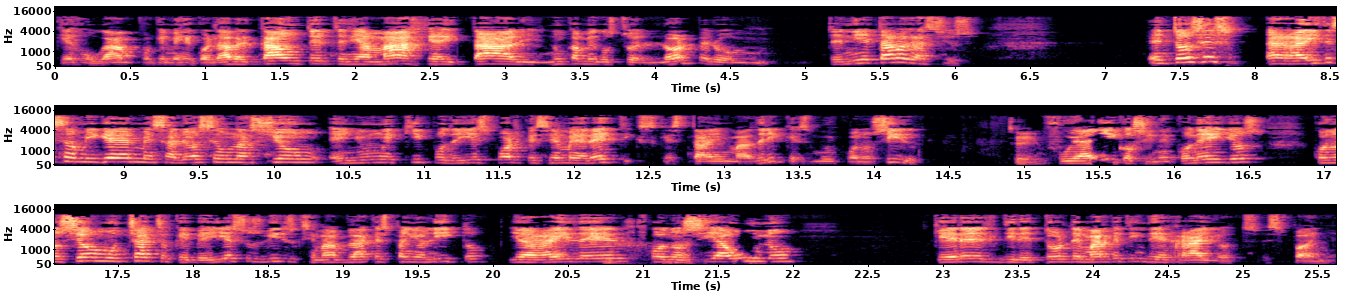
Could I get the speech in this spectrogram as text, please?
que jugaba porque me recordaba el counter, tenía magia y tal, y nunca me gustó el LOL, pero tenía, estaba gracioso. Entonces, a raíz de San Miguel me salió a hacer una acción en un equipo de eSport que se llama Heretics, que está en Madrid, que es muy conocido. Sí. Fui ahí, cociné con ellos, conocí a un muchacho que veía sus vídeos que se llama Black Españolito, y a raíz de él conocí a uno que era el director de marketing de Riot España,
